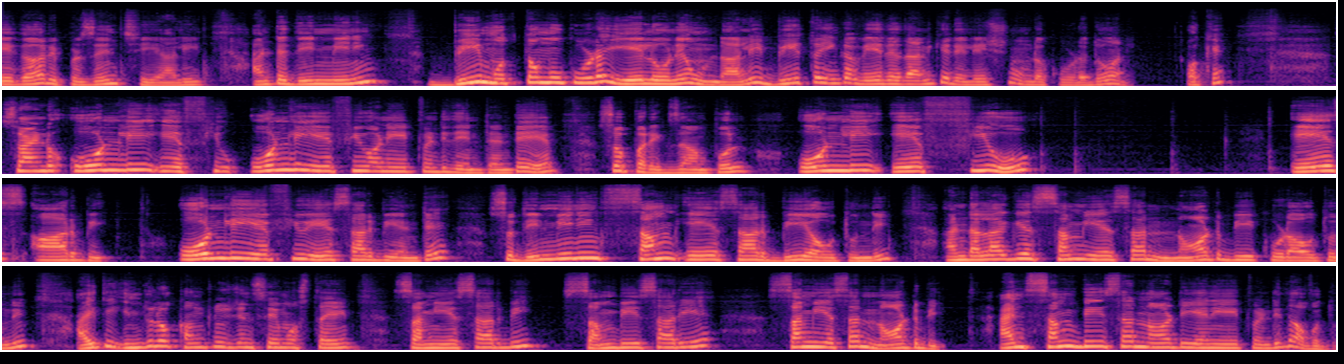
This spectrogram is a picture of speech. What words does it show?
ఏగా రిప్రజెంట్ చేయాలి. అంటే దీని మీనింగ్ బి మొత్తము కూడా ఏలోనే ఉండాలి. బీతో ఇంకా వేరే దానికి రిలేషన్ ఉండకూడదు అని. Okay so and only a few only a few అనేటువంటిది ఏంటంటే so for example only a few A's are B only a few A's are B అంటే సో దీని meaning some A's are B అవుతుంది. అండ్ అలాగే some A's are not B కూడా అవుతుంది. అయితే ఇందులో కంక్లూజన్స్ ఏమొస్తాయి? Some A's are B some B's are A A some A's are not B and some B's are not A అనేటువంటిది అవ్వదు.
